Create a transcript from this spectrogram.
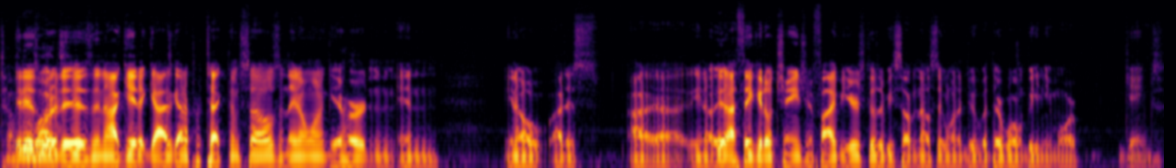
Tough it to what it is, and I get it. Guys got to protect themselves, and they don't want to get hurt. And, and you know, I just, I, uh, you know, I think it'll change in five years because there'll be something else they want to do, but there won't be any more games.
